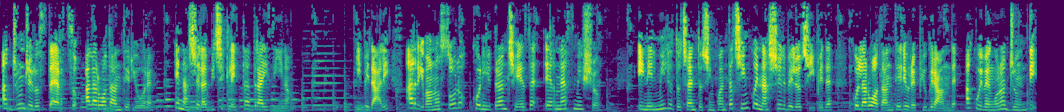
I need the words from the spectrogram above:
aggiunge lo sterzo alla ruota anteriore e nasce la bicicletta Dreisina. I pedali arrivano solo con il francese Ernest Michaud e nel 1855 nasce il velocipede con la ruota anteriore più grande a cui vengono aggiunti,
